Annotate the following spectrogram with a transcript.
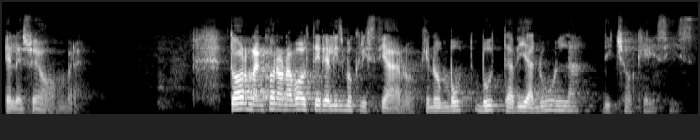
e le sue ombre. Torna ancora una volta il realismo cristiano che non butta via nulla di ciò che esiste.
